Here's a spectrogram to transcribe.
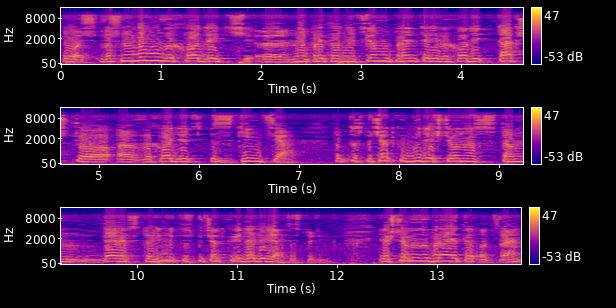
Ось, в основному виходить, е, наприклад, на цьому принтері виходить так, що е, виходять з кінця. Тобто спочатку буде, якщо у нас там 9 сторінок, то спочатку йде 9 сторінка. Якщо ви вибираєте оце,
